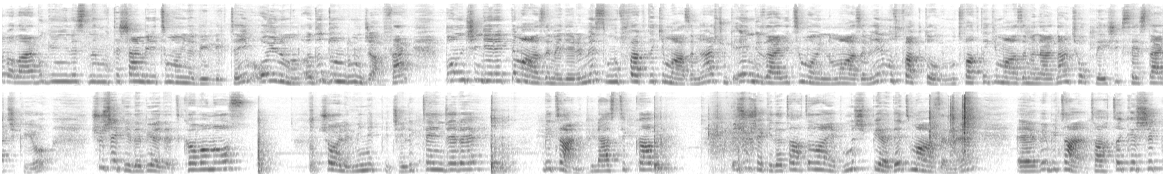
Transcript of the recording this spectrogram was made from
Merhabalar, bugün yine sizinle muhteşem bir ritim oyunuyla birlikteyim. Oyunumun adı Dundum Cafer. Bunun için gerekli malzemelerimiz mutfaktaki malzemeler. Çünkü en güzel ritim oyunu malzemeleri mutfakta oluyor. Mutfaktaki malzemelerden çok değişik sesler çıkıyor. Şu şekilde bir adet kavanoz, şöyle minik bir çelik tencere, bir tane plastik kap ve şu şekilde tahtadan yapılmış bir adet malzeme. Ee, ve bir tane tahta kaşık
